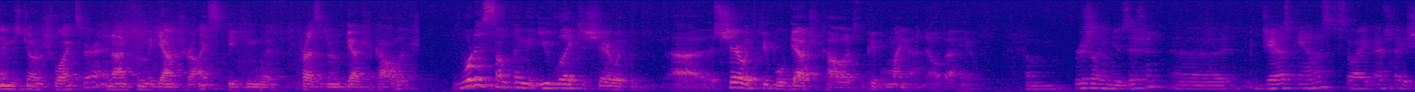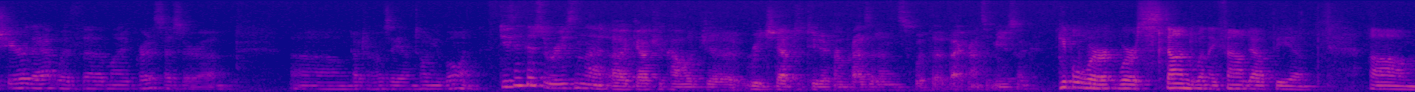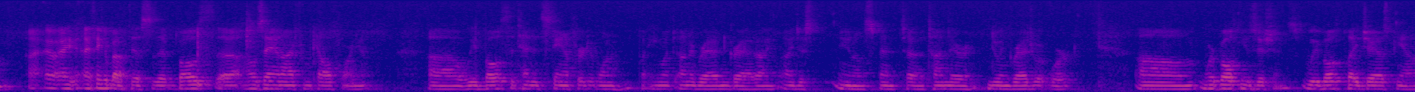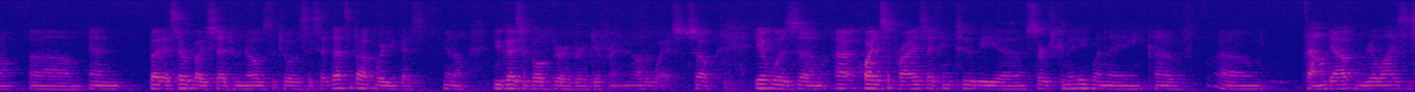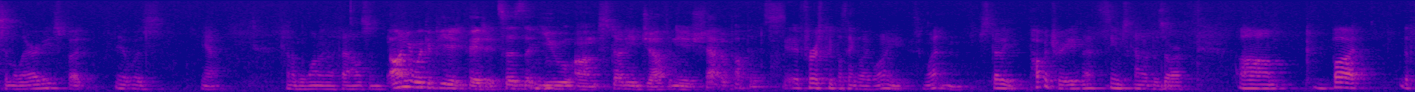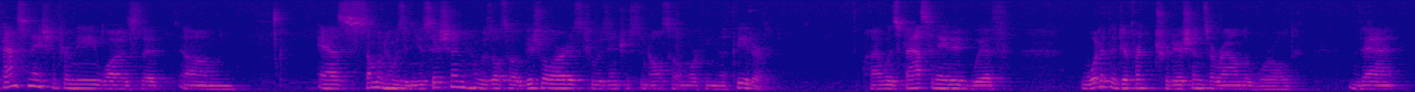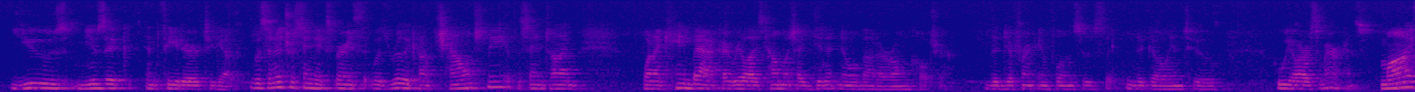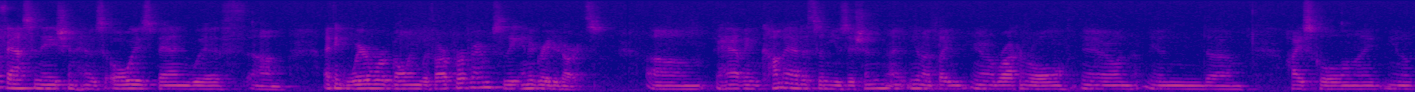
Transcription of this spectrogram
name is Jonah Schweitzer, and I'm from the Goucher Eye, speaking with President of Goucher College. What is something that you'd like to share with the, uh, share with the people of Goucher College that people might not know about you? Um, originally a musician, uh, jazz pianist, so I actually share that with uh, my predecessor, um, um, Dr. Jose Antonio Bowen. Do you think there's a reason that uh, Goucher College uh, reached out to two different presidents with uh, backgrounds in music? People were, were stunned when they found out the. Um, I, I, I think about this that both uh, Jose and I from California. Uh, we both attended Stanford. At one, he went to undergrad and grad. I, I just you know spent uh, time there doing graduate work. Um, we're both musicians. We both play jazz piano. Um, and but as everybody said, who knows the two of us, they said that's about where you guys you know you guys are both very very different in other ways. So it was um, uh, quite a surprise I think to the uh, search committee when they kind of um, found out and realized the similarities. But it was yeah kind of a one in a thousand. On your Wikipedia page, it says that you um, studied Japanese shadow puppets. At first, people think like, well, he went and studied puppetry. That seems kind of bizarre. Um, but the fascination for me was that um, as someone who was a musician, who was also a visual artist, who was interested also in working in the theater, I was fascinated with what are the different traditions around the world that use music and theater together. It was an interesting experience that was really kind of challenged me. At the same time, when I came back, I realized how much I didn't know about our own culture, the different influences that, that go into who we are as Americans. My fascination has always been with, um, I think, where we're going with our programs, the integrated arts. Um, having come at as a musician, I, you know, I played you know rock and roll, you know, in, in um, high school, and I you know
